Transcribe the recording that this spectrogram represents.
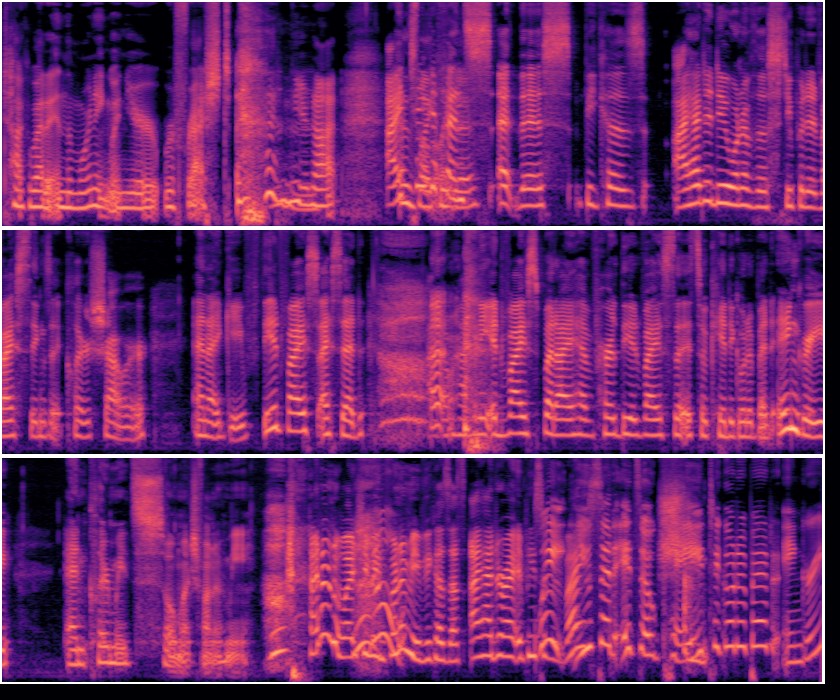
talk about it in the morning when you're refreshed. And you're mm-hmm. not. I as take likely to- offense at this because I had to do one of those stupid advice things at Claire's shower. And I gave the advice. I said, I don't have any advice, but I have heard the advice that it's okay to go to bed angry. And Claire made so much fun of me. I don't know why she made fun of me because that's I had to write a piece of Wait, advice. you said it's okay to go to bed angry,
